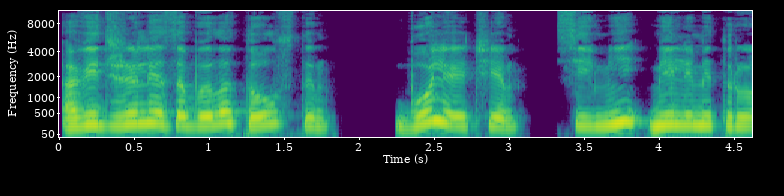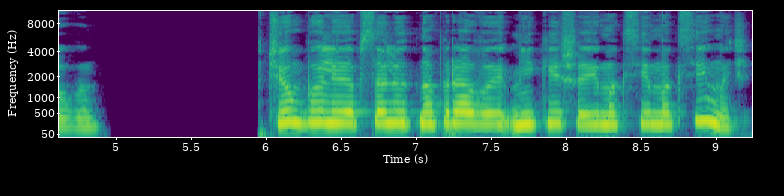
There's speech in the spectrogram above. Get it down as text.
А ведь железо было толстым, более чем 7-миллиметровым. В чем были абсолютно правы Микиша и Максим Максимыч,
